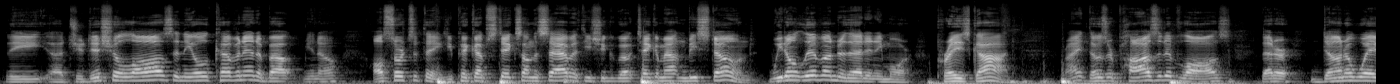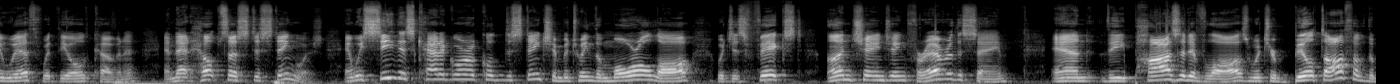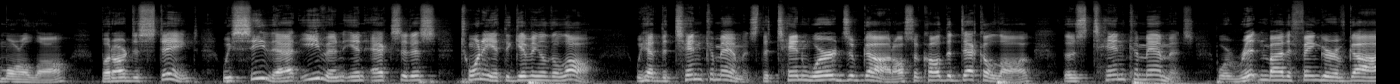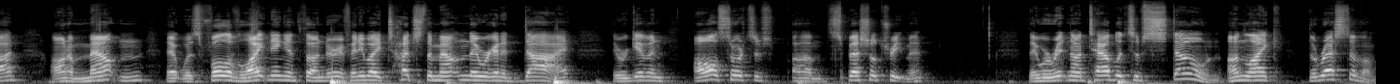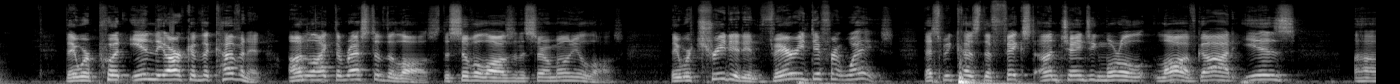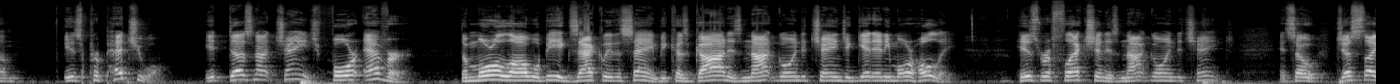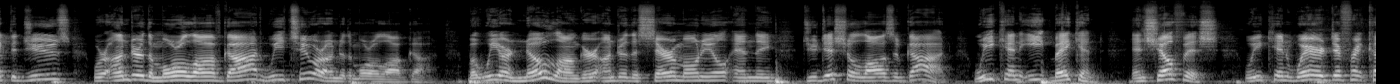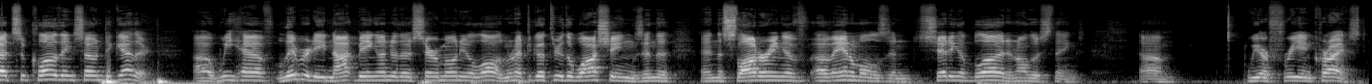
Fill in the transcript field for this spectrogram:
The uh, judicial laws in the Old Covenant about, you know, all sorts of things. You pick up sticks on the Sabbath, you should go take them out and be stoned. We don't live under that anymore. Praise God. Right? Those are positive laws that are done away with with the old covenant, and that helps us distinguish. And we see this categorical distinction between the moral law, which is fixed, unchanging, forever the same, and the positive laws, which are built off of the moral law but are distinct. We see that even in Exodus 20 at the giving of the law. We have the Ten Commandments, the Ten Words of God, also called the Decalogue. Those Ten Commandments were written by the finger of God on a mountain that was full of lightning and thunder. If anybody touched the mountain, they were going to die. They were given all sorts of um, special treatment. They were written on tablets of stone, unlike the rest of them. They were put in the Ark of the Covenant, unlike the rest of the laws, the civil laws and the ceremonial laws. They were treated in very different ways. That's because the fixed, unchanging moral law of God is, um, is perpetual. It does not change forever. The moral law will be exactly the same because God is not going to change and get any more holy. His reflection is not going to change. And so, just like the Jews were under the moral law of God, we too are under the moral law of God. But we are no longer under the ceremonial and the judicial laws of God. We can eat bacon and shellfish. We can wear different cuts of clothing sewn together. Uh, we have liberty not being under those ceremonial laws. We don't have to go through the washings and the and the slaughtering of, of animals and shedding of blood and all those things. Um, we are free in Christ.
